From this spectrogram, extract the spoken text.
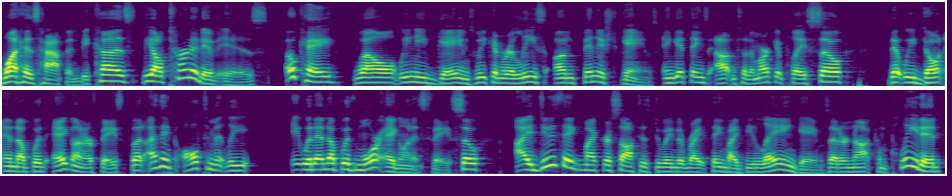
what has happened because the alternative is okay, well, we need games. We can release unfinished games and get things out into the marketplace so that we don't end up with egg on our face. But I think ultimately it would end up with more egg on its face. So I do think Microsoft is doing the right thing by delaying games that are not completed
